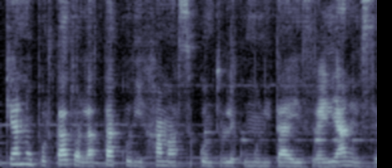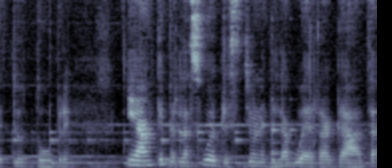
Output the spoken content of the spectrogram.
che hanno portato all'attacco di Hamas contro le comunità israeliane il 7 ottobre e anche per la sua gestione della guerra a Gaza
